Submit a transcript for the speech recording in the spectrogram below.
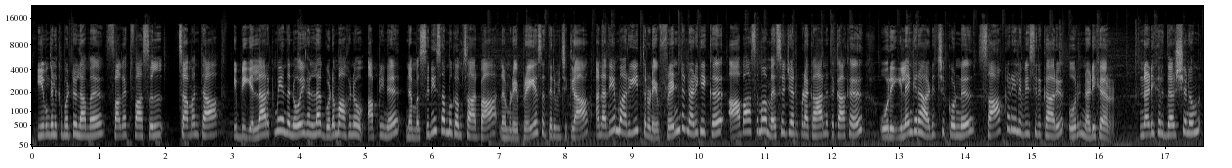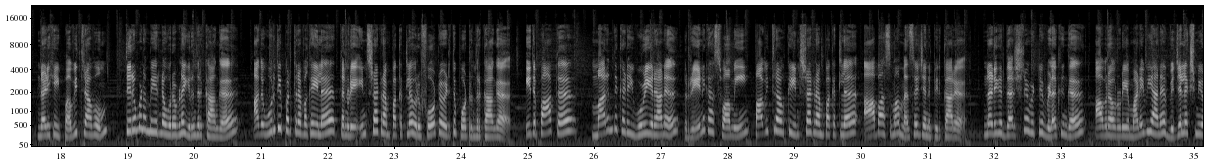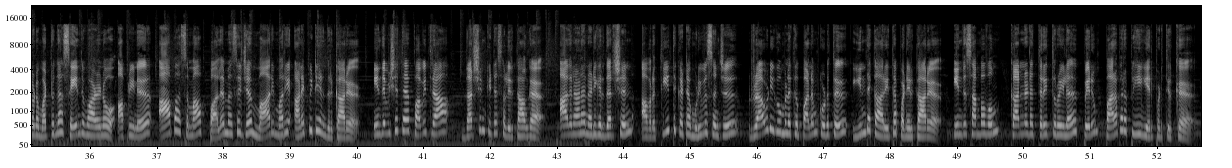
இவங்களுக்கு மட்டும் இல்லாம ஃபகத் ஃபாசில் சமந்தா இப்படி எல்லாருக்குமே இந்த நோய்கள்லாம் குணமாகணும் அப்படின்னு நம்ம சினி சமூகம் சார்பா நம்மளுடைய பிரேயஸை தெரிவிச்சுக்கலாம். அண்ட் அதே மாதிரி தன்னுடைய ஃப்ரெண்டு நடிகைக்கு ஆபாசமா மெசேஜ் அனுப்பின காரணத்துக்காக ஒரு இளைஞரை அடிச்சு கொண்டு சாக்கடையில வீசியிருக்காரு ஒரு நடிகர். நடிகர் தர்ஷனும் நடிகை பவித்ராவும் திருமணம் மீறின உறவுல இருந்திருக்காங்க. அதை உறுதிப்படுத்துற வகையில தன்னுடைய இன்ஸ்டாகிராம் பக்கத்துல ஒரு போட்டோ எடுத்து போட்டிருந்திருக்காங்க. இத பார்த்த மருந்து கடை ஊழியரான ரேணுகா சுவாமி பவித்ராவுக்கு இன்ஸ்டாகிராம் பக்கத்துல ஆபாசமா மெசேஜ் அனுப்பியிருக்காரு. நடிகர் தர்ஷனை விட்டு விலகுங்க. அவர் அவருடைய மனைவியான விஜயலட்சுமியோட மட்டும்தான் சேர்ந்து வாழணும் அப்படின்னு ஆபாசமா பல மெசேஜ மாறி மாறி அனுப்பிட்டே இருந்திருக்காரு. இந்த விஷயத்த பவித்ரா தர்ஷன் கிட்ட சொல்லிருக்காங்க அதனால நடிகர் தர்ஷன் அவரை தீர்த்து கட்ட முடிவு செஞ்சு ரவுடி கும்பலுக்கு பணம் கொடுத்து இந்த காரியத்தை பண்ணிருக்காரு இந்த சம்பவம் கன்னட திரைத்துறையில பெரும் பரபரப்பையை ஏற்படுத்தியிருக்கு.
